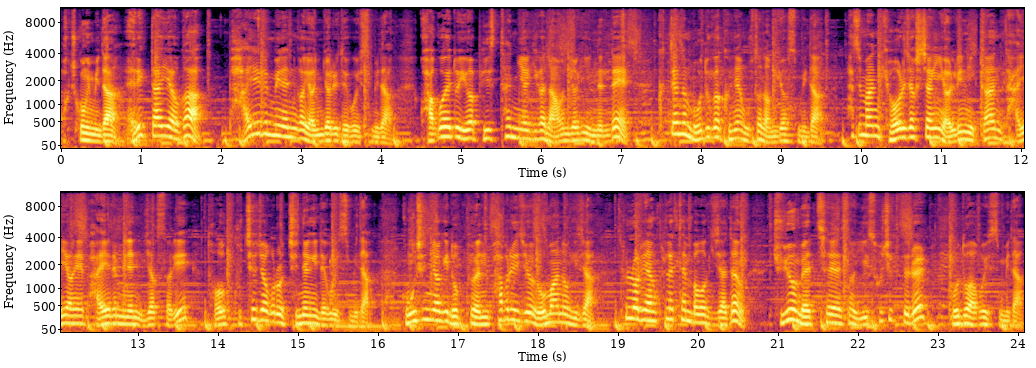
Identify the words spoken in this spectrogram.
박주공입니다. 에릭 다이어가 바이에른 뮌헨과 연결이 되고 있습니다. 과거에도 이와 비슷한 이야기가 나온 적이 있는데 그때는 모두가 그냥 웃어 넘겼습니다. 하지만 겨울 이적 시장이 열리니까 다이어의 바이에른 뮌헨 이적설이 더욱 구체적으로 진행이 되고 있습니다. 공신력이 높은 파브리지오 로마노 기자, 플로리앙 플레텐버거 기자 등 주요 매체에서 이 소식들을 보도하고 있습니다.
